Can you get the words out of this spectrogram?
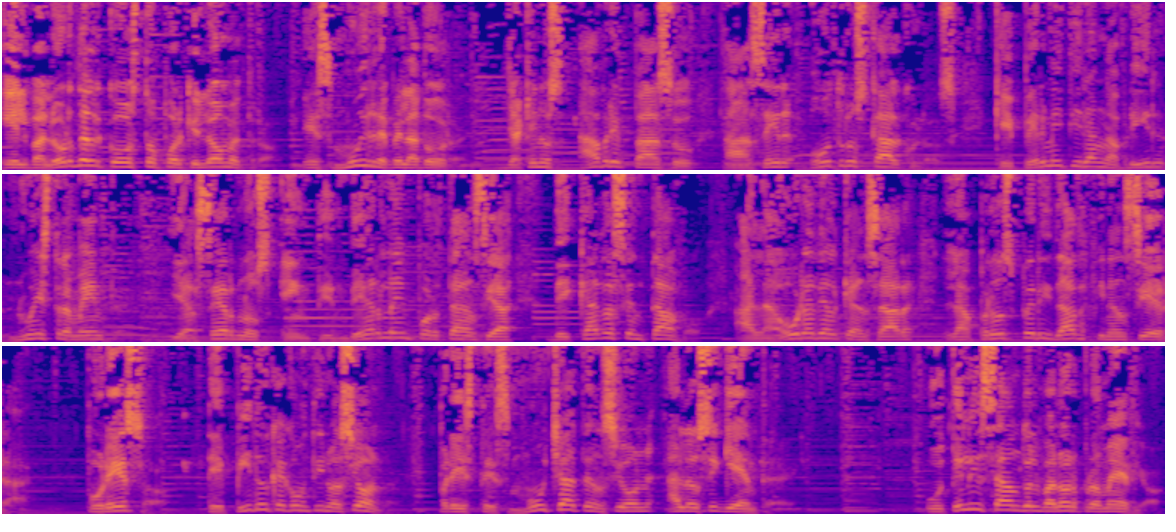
El valor del costo por kilómetro es muy revelador, ya que nos abre paso a hacer otros cálculos que permitirán abrir nuestra mente y hacernos entender la importancia de cada centavo a la hora de alcanzar la prosperidad financiera. Por eso, te pido que a continuación prestes mucha atención a lo siguiente. Utilizando el valor promedio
